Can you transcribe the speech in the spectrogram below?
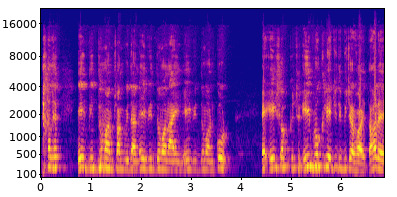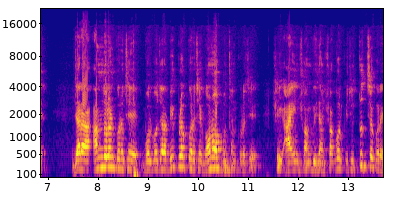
তাহলে এই বিদ্যমান সংবিধান, এই বিদ্যমান আইন, এই বিদ্যমান কোর্ট এই সব কিছু, এই প্রক্রিয়ায় যদি বিচার হয়, তাহলে যারা আন্দোলন করেছে, বলব যারা বিপ্লব করেছে, গণ অভ্যুত্থান করেছে, সেই আইন, সংবিধান সকল কিছু তুচ্ছ করে,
